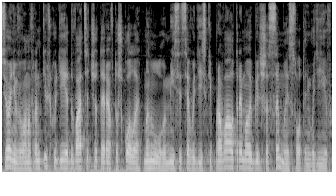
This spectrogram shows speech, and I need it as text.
Сьогодні в Івано-Франківську діє 24 автошколи. Минулого місяця водійські права отримали більше семи сотень водіїв.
